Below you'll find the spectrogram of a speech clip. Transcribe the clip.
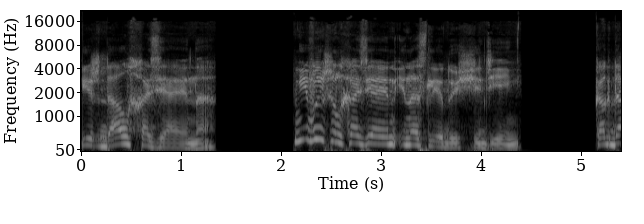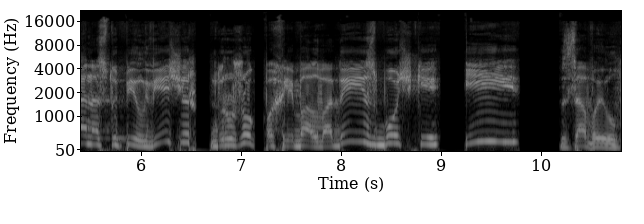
и ждал хозяина. Не вышел хозяин и на следующий день. Когда наступил вечер, дружок похлебал воды из бочки и... завыл.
